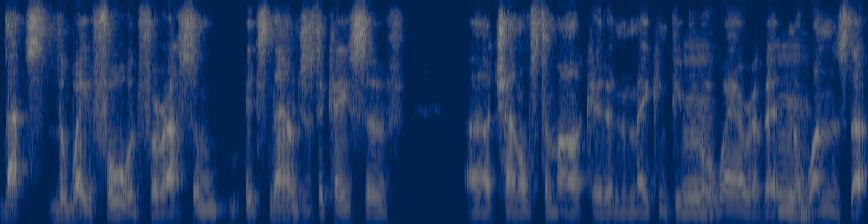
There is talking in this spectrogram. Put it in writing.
that's the way forward for us. And it's now just a case of uh, channels to market and making people mm. aware of it. Mm. And the ones that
